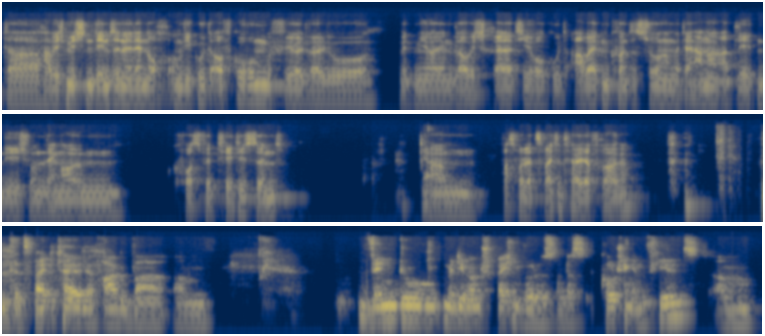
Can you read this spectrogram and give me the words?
Da habe ich mich in dem Sinne dann auch irgendwie gut aufgehoben gefühlt, weil du mit mir dann, glaube ich, relativ auch gut arbeiten konntest schon und mit den anderen Athleten, die schon länger im CrossFit tätig sind. Ja. Ähm, was war der zweite Teil der Frage? Und der zweite Teil der Frage war, ähm, wenn du mit jemandem sprechen würdest und das Coaching empfiehlst, ähm,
